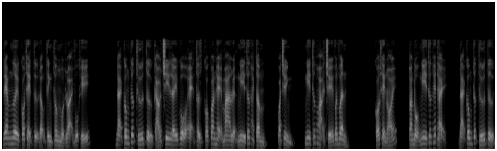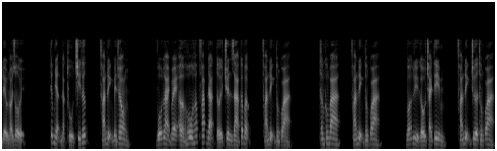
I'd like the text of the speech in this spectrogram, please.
đem ngươi có thể tự động tinh thông một loại vũ khí. Đại công tước thứ tử cáo chi lấy gỗ hẹ tật có quan hệ ma luyện nghi thức hạch tâm, quá trình nghi thức họa chế v v có thể nói, toàn bộ nghi thức hết thảy, đại công tức thứ tử đều nói rồi. Tiếp nhận đặc thù tri thức, phán định bên trong. Vỗ lại bè ở hô hấp pháp đạt tới chuyên gia cấp bậc, phán định thông qua. Thâm không ba, phán định thông qua. Vỡ lì gấu trái tim, phán định chưa thông qua.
